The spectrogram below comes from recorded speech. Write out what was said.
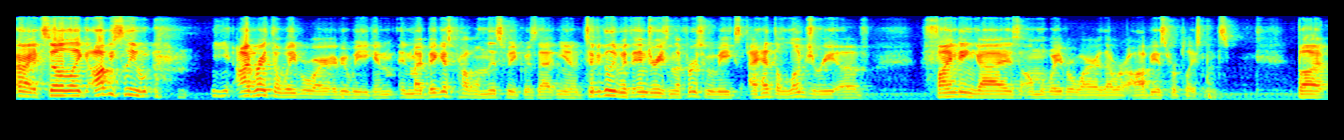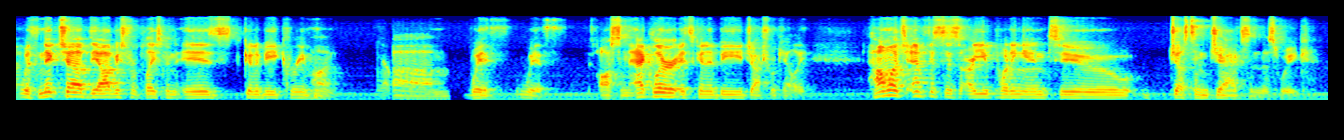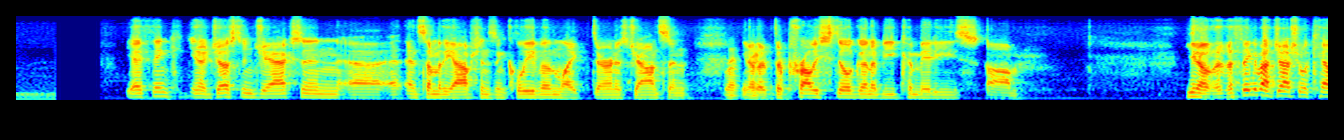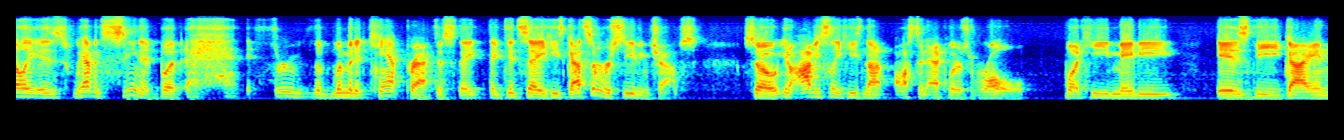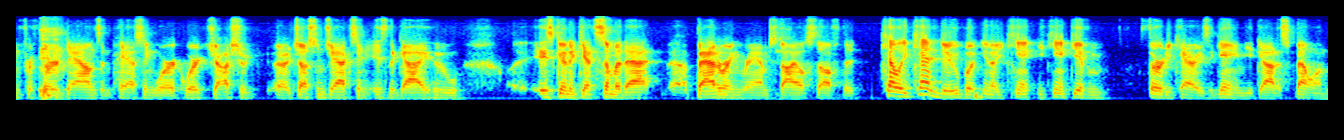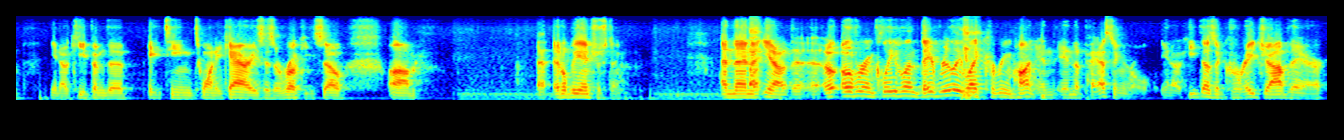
All right, so like obviously. I write the waiver wire every week, and, and my biggest problem this week was that, you know, typically with injuries in the first few weeks, I had the luxury of finding guys on the waiver wire that were obvious replacements. But with Nick Chubb, the obvious replacement is going to be Kareem Hunt. Yep. Um, with with Austin Ekeler, it's going to be Joshua Kelley. How much emphasis are you putting into Justin Jackson this week? Yeah, I think you know Justin Jackson uh, and some of the options in Cleveland, like D'Ernest Johnson. Right, you know, they're, they're probably still going to be committees. Um, you know, the, the thing about Joshua Kelley is we haven't seen it, but through the limited camp practice, they they did say he's got some receiving chops. So you know, obviously he's not Austin Ekeler's role, but he maybe is the guy in for third downs and passing work, where Joshua uh, Justin Jackson is the guy who uh, going to get some of that uh, battering ram style stuff that Kelley can do, but you know you can't you can't give him 30 carries a game. You got to spell him you know keep him to 18 20 carries as a rookie. So um, it'll be interesting. And then you know uh, over in cleveland they really like kareem hunt in, in the passing role. You know he does a great job there.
